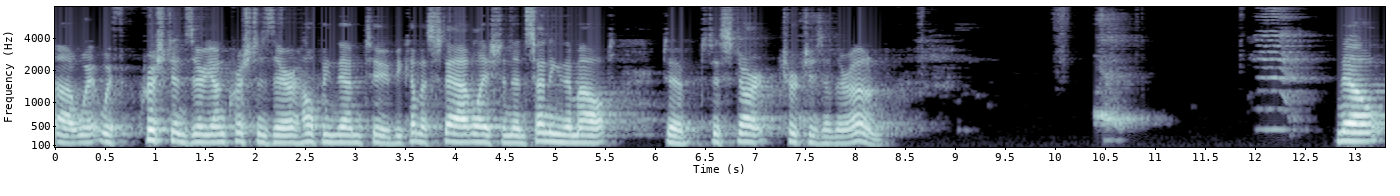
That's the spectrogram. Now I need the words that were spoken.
uh, with, with Christians there, young Christians there, helping them to become established, and then sending them out to to start churches of their own. Now,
